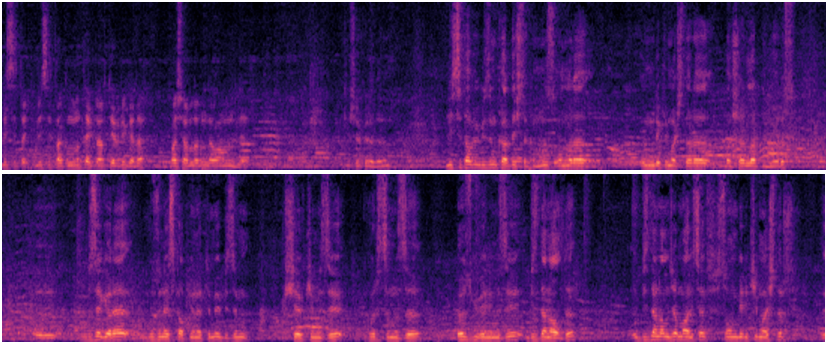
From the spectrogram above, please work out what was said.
lise, lise takımını tekrar tebrik eder. Başarıların devamını dilerim. Teşekkür ederim. Lisi tabii bizim kardeş takımımız. Onlara önündeki maçlara başarılar diliyoruz. Ee, bize göre Buzun Eskap yönetimi bizim şevkimizi, hırsımızı, özgüvenimizi bizden aldı. Ee, Bizden alınca maalesef son 1-2 maçtır e,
